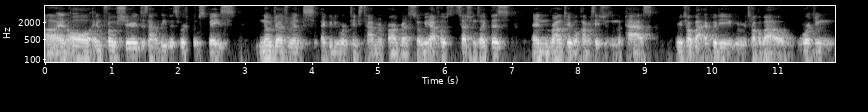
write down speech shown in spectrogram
uh, and all info shared does not leave this virtual space. No judgments, equity work takes time and progress. So we have hosted sessions like this and roundtable conversations in the past. When we talk about equity, when we talk about working,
